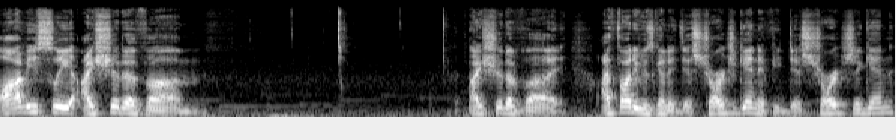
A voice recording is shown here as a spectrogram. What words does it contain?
obviously, I should have, um, I should have, uh, I thought he was to discharge again. If he discharged again,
